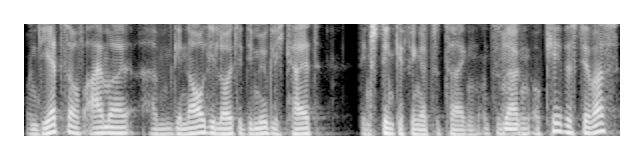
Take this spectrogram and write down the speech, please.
Und jetzt auf einmal haben genau die Leute die Möglichkeit, den Stinkefinger zu zeigen und zu sagen, okay, wisst ihr was?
